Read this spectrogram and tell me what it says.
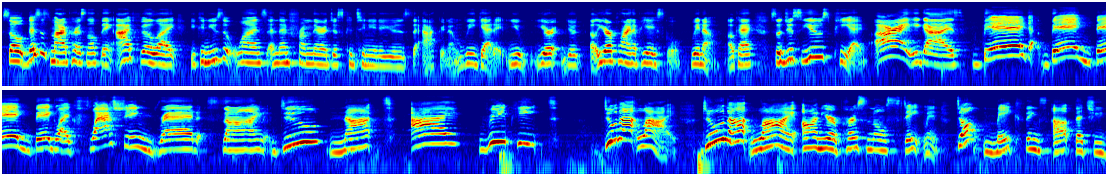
So this is my personal thing. I feel like you can use it once and then from there just continue to use the acronym. We get it. You you're you're you're applying to PA school. We know, okay? So just use PA. All right, you guys. Big big big big like flashing red sign. Do not I repeat do not lie. Do not lie on your personal statement. Don't make things up that you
